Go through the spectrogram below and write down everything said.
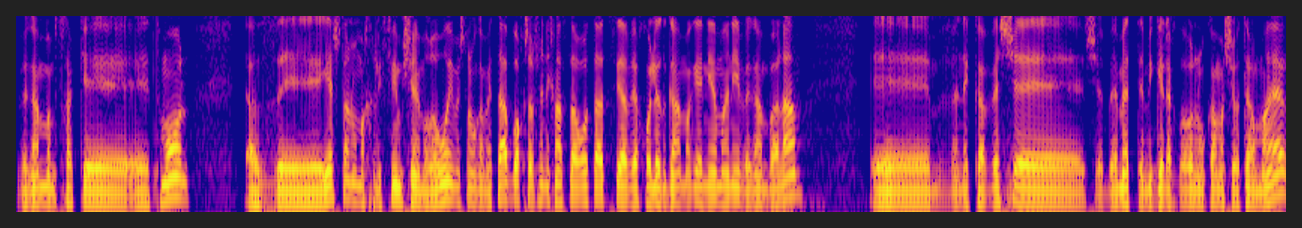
וגם במשחק אה, אה, אתמול. אז אה, יש לנו מחליפים שהם ראויים, יש לנו גם את אבו עכשיו שנכנס לרוטציה ויכול להיות גם מגן ימני וגם בלם. ונקווה ש... שבאמת מיגל יחזור אלינו כמה שיותר מהר,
